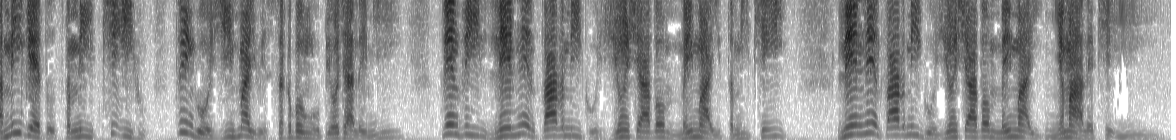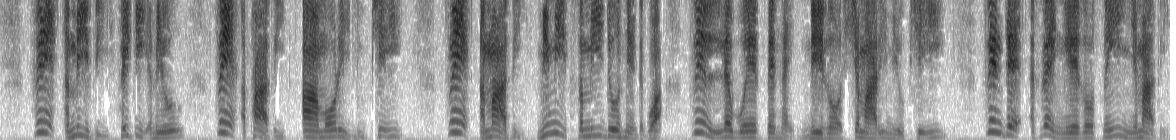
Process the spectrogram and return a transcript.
အမိကဲ့သို့သမီးဖြစ်၏ဟုသင်ကိုရည်မှတ်၍စကပုံကိုပြောကြလိမ့်မည်သင်သည်လင်နှင့်သားသမီးကိုယွန်ရှာသောမိမ၏သမီးဖြစ်၏လင်နှင့်သားသမီးကိုယွန်ရှာသောမိမ၏ညီမလည်းဖြစ်၏သင်အမိသည်ဟိတ်တိအမျိုး သင်အဖသည်အာမောရိလူဖြစ်၏သင်အမသည်မိမိသမီးတို့နှင့်တကွသင်လက်ဝဲဘက်၌နေသောရှမာရိမျိုးဖြစ်၏သင်တဲ့အသက်ငယ်သောသင်၏ညီမသည်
